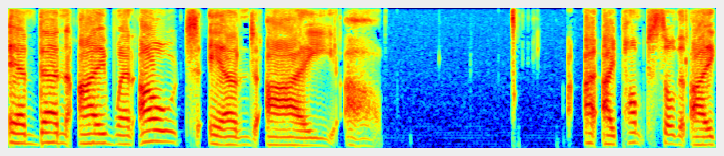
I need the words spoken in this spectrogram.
And then I went out and I, uh, I, I pumped so that I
